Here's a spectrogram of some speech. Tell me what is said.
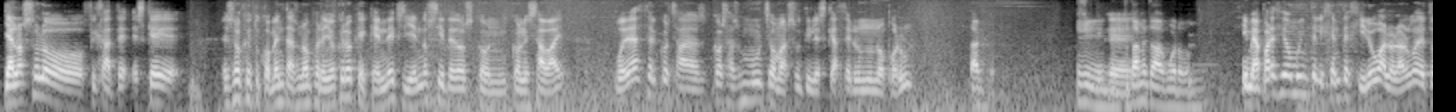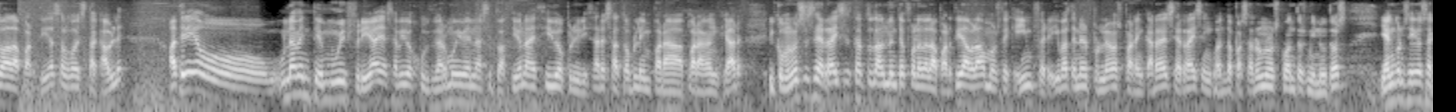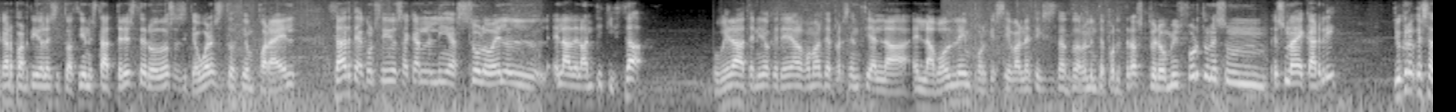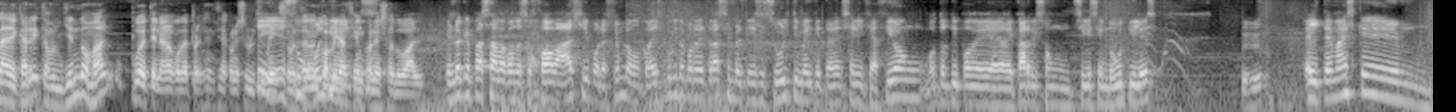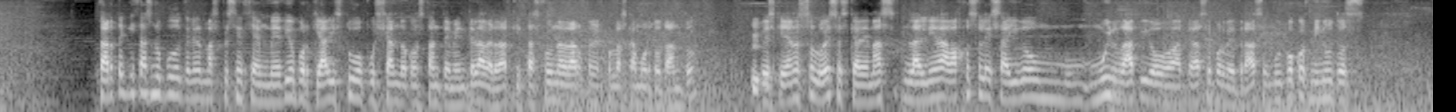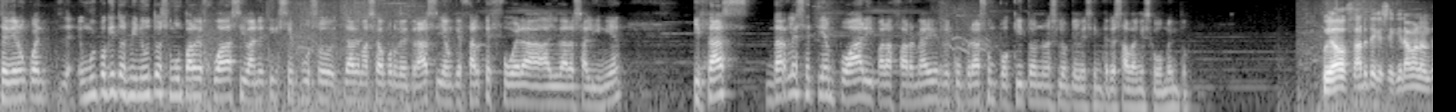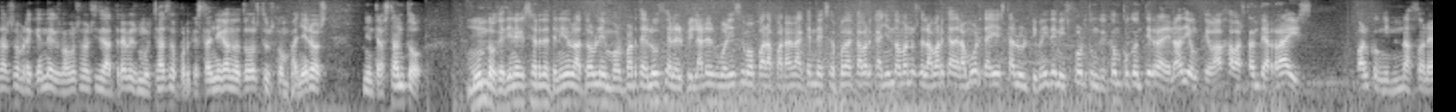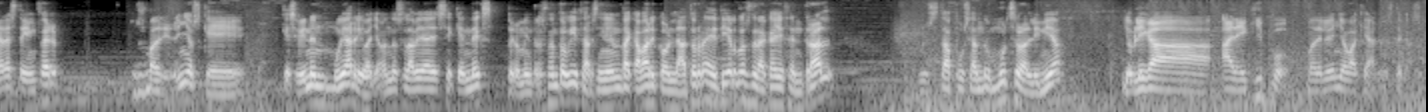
Ya no solo, fíjate, es que es lo que tú comentas, ¿no? Pero yo creo que Kendex yendo 7-2 con, con esa buy puede hacer cosas, cosas mucho más útiles que hacer un 1 por 1 Exacto. Sí, totalmente de acuerdo. Y me ha parecido muy inteligente Hiro a lo largo de toda la partida, es algo destacable. Ha tenido una mente muy fría y ha sabido juzgar muy bien la situación, ha decidido priorizar esa top lane para, para gankear. Y como vemos ese Ryze está totalmente fuera de la partida, hablábamos de que Infer iba a tener problemas para encarar ese Ryze en cuanto pasaron unos cuantos minutos. Y han conseguido sacar partido de la situación, está 3-0-2, así que buena situación para él. Zarte ha conseguido sacarle línea solo él, él adelante, quizá Hubiera tenido que tener algo más de presencia en la, en la botlane porque Vanetix está totalmente por detrás. Pero Miss Fortune es, un, es una de carry yo creo que esa la de Carry, que aun yendo mal, puede tener algo de presencia con ese ultimate, sobre todo en combinación con ese dual. Es lo que pasaba cuando se jugaba Ashe, por ejemplo, aunque vais un poquito por detrás, siempre tienes ese ultimate que te da esa iniciación, otro tipo de, de carry son, sigue siendo útiles. El tema es que mm, Tarte quizás no pudo tener más presencia en medio porque Ari estuvo pusheando constantemente, la verdad, quizás fue una de las razones por las que ha muerto tanto. Pero es que ya no es solo eso, es que además la línea de abajo se les ha ido muy rápido a quedarse por detrás, en muy pocos minutos se dieron cuenta, en muy poquitos minutos, en un par de jugadas, Ivanetic se puso ya demasiado por detrás y aunque Zarte fuera a ayudar a esa línea, quizás darle ese tiempo a Ari para farmear y recuperarse un poquito no es lo que les interesaba en ese momento. Cuidado Zarte, que se quiera balanzar sobre Kendex. Vamos a ver si te atreves, muchacho, porque están llegando todos tus compañeros. Mientras tanto, Mundo, que tiene que ser detenido en la top por parte de Lucian. El pilar es buenísimo para parar a Kendex. Se puede acabar cayendo a manos de la marca de la muerte. Ahí está el ultimate de Miss Fortune, que cae un poco en tierra de nadie, aunque baja bastante a Rice. Falcon intenta zonear a este Infer los madrileños que, se vienen muy arriba, llevándose la vida de ese Kendex, pero mientras tanto Bizarre intenta acabar con la torre de tierdos de la calle central, nos está pulsando mucho la línea y obliga al equipo madrileño a vaquear en este caso.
